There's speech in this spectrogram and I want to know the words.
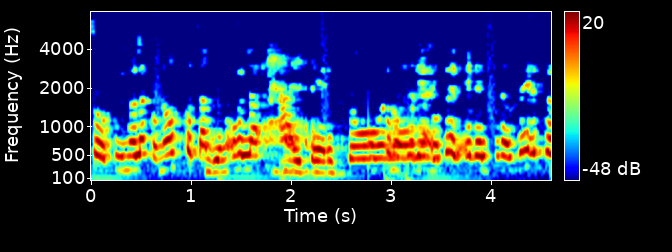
Sofi, no la conozco, también hola al perdón, conoceremos en el proceso.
